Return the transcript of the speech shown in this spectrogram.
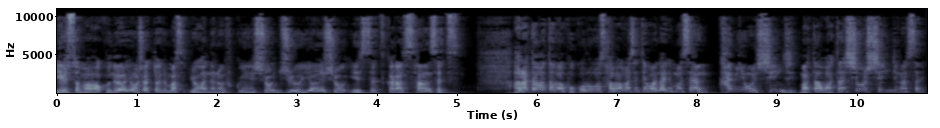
イエス様はこのようにおっしゃっております。ヨハネの福音書14章1節から3節あなた方は心を騒がせてはなりません。神を信じ、また私を信じなさい。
